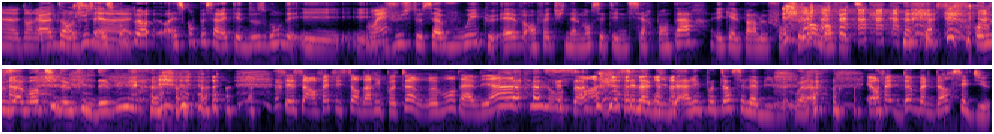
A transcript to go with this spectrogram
euh, dans la Attends, juste, est-ce qu'on euh, peut, est-ce qu'on peut s'arrêter deux secondes et, et Ouais. juste s'avouer que Eve, en fait, finalement, c'était une serpentard et qu'elle parle fourche-langue, en fait? On nous a menti depuis le début. C'est ça, en fait, l'histoire d'Harry Potter remonte à bien plus longtemps. c'est ça. C'est la Bible. Harry Potter, c'est la Bible. Voilà. Et en fait, Dumbledore, c'est Dieu.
